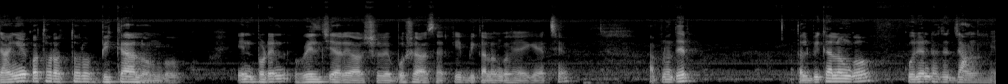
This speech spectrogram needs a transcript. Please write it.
জাঙে কথার অর্থ হলো বিকালঙ্গ ইম্পর্টেন্ট হুইল চেয়ারে আসলে বসে আছে আর কি বিকালঙ্গ হয়ে গেছে। আপনাদের, তাহলে বিকালঙ্গ কোরিয়ানটা হচ্ছে জাংহে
